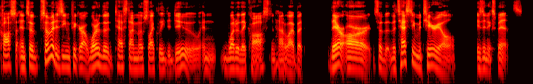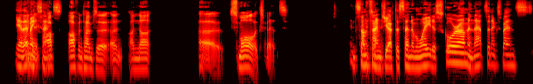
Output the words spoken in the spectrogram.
costs. And so some of it is even figure out what are the tests I'm most likely to do, and what do they cost, and how do I. But there are so the, the testing material is an expense. yeah, that And makes sense. Oftentimes a a, a not uh small expense. And sometimes you have to send them away to score them, and that's an expense.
